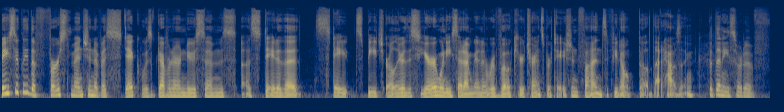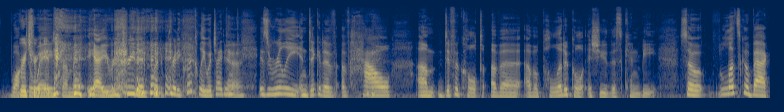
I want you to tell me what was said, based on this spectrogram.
Basically, the first mention of a stick was Governor Newsom's uh, State of the State speech earlier this year when he said, I'm going to revoke your transportation funds if you don't build that housing. but then he sort of walked away from it. Yeah, he retreated pretty quickly, which I think Yeah. is really indicative of how um, difficult of a of a political issue this can be. So let's go back.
